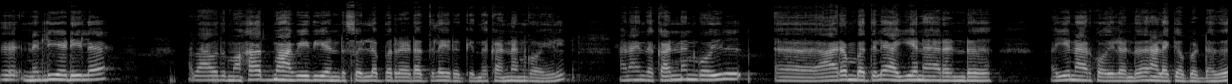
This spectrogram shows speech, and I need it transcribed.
இது நெல்லியடியில் அதாவது மகாத்மா வீதி என்று சொல்லப்படுற இடத்துல இருக்குது இந்த கண்ணன் கோயில். ஆனால் இந்த கண்ணன் கோயில் ஆரம்பத்தில் ஐயனார் என்று ஐயனார் கோயில் என்று தான் அழைக்கப்பட்டது.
